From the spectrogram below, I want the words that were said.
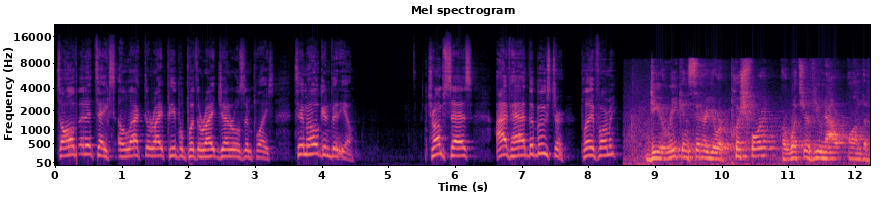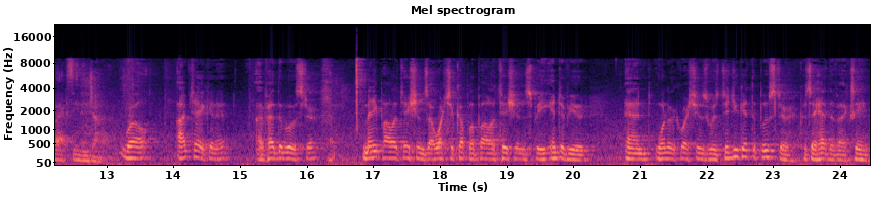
It's all that it takes. Elect the right people, put the right generals in place. Tim Hogan video. Trump says, I've had the booster. Play it for me. Do you reconsider your push for it, or what's your view now on the vaccine in general? Well, I've taken it. I've had the booster. Many politicians, I watched a couple of politicians be interviewed, and one of the questions was, Did you get the booster? Because they had the vaccine.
